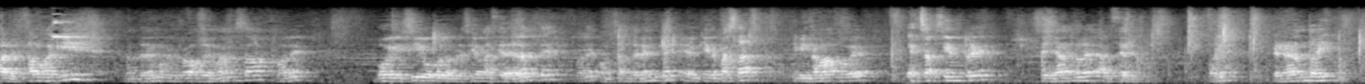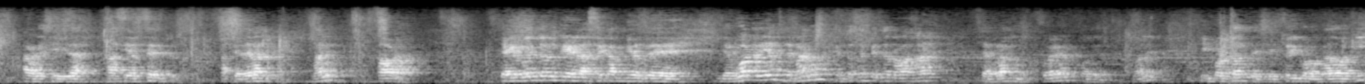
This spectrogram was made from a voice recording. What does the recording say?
Vale, estamos aquí, mantenemos el trabajo de Mansa, ¿vale? Voy y sigo con la presión hacia adelante. Constantemente, él quiere pasar y mi trabajo es estar siempre señalándole al centro, ¿vale? Generando ahí agresividad hacia el centro, hacia adelante, ¿vale? Ahora, en el momento en que él hace cambios de, de guardia, de mano, entonces empieza a trabajar cerrando, fuera o dentro, ¿vale? Importante, si estoy colocado aquí,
